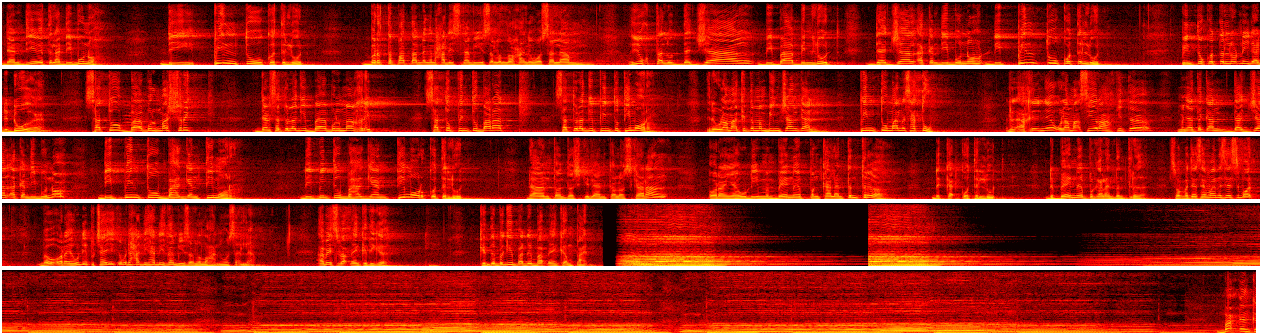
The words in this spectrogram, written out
Dan dia telah dibunuh di pintu kota Lud. Bertepatan dengan hadis Nabi sallallahu alaihi wasallam, yuqtalu dajjal bi babin lud. Dajjal akan dibunuh di pintu kota Lud. Pintu kota Lud ni ada dua eh. Satu babul masyrik dan satu lagi babul maghrib. Satu pintu barat, satu lagi pintu timur. Jadi ulama kita membincangkan pintu mana satu. Dan akhirnya ulama sirah kita menyatakan Dajjal akan dibunuh di pintu bahagian timur. Di pintu bahagian timur kota Lut. Dan tuan-tuan sekalian kalau sekarang orang Yahudi membina pengkalan tentera dekat kota Lut. Dia bina pengkalan tentera. Sebab macam saya mana saya sebut bahawa orang Yahudi percaya kepada hadis-hadis Nabi sallallahu alaihi wasallam. Habis bab yang ketiga. Kita pergi pada bab yang keempat. yang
